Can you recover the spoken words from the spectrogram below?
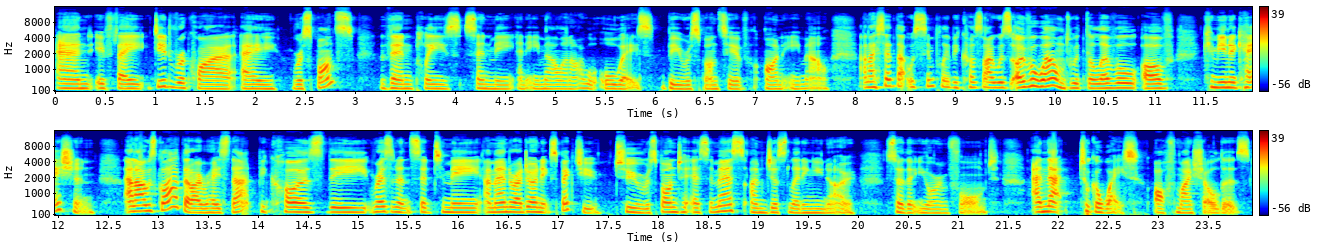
and if they did require a response, then please send me an email and I will always be responsive on email. And I said that was simply because I was overwhelmed with the level of communication. And I was glad that I raised that because the resident said to me, Amanda, I don't expect you to respond to SMS. I'm just letting you know so that you're informed. And that took a weight off my shoulders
